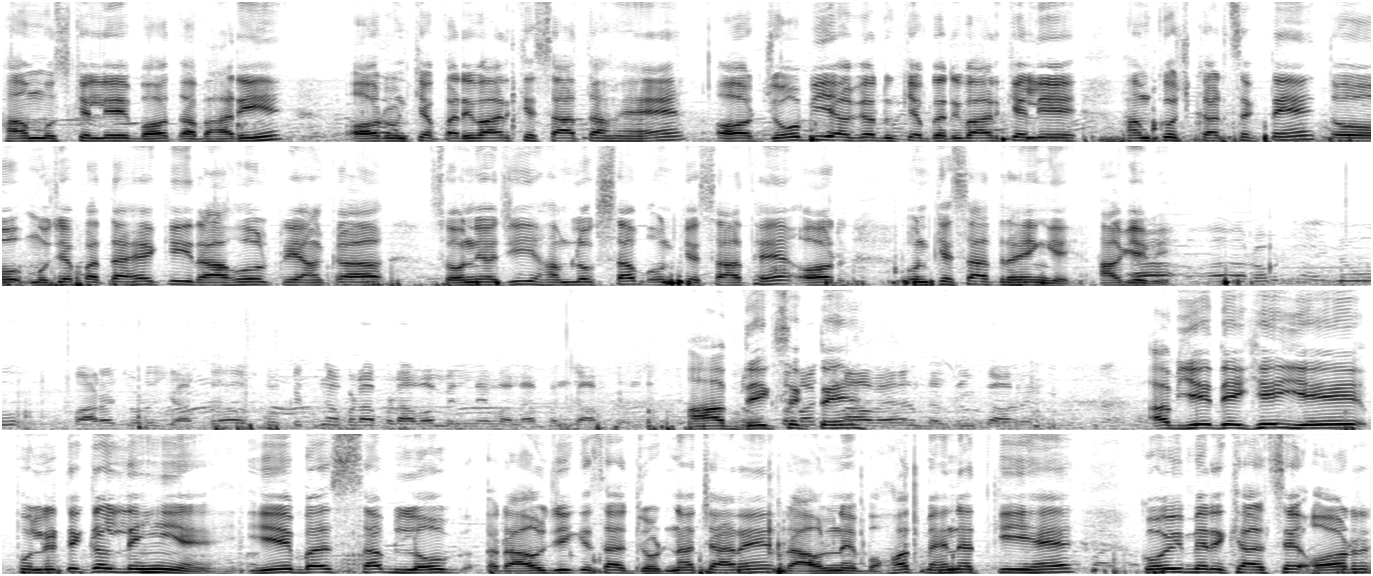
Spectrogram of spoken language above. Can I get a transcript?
हम उसके लिए बहुत आभारी हैं। और उनके परिवार के साथ हम हैं और जो भी अगर उनके परिवार के लिए हम कुछ कर सकते हैं तो मुझे पता है कि राहुल प्रियंका सोनिया जी हम लोग सब उनके साथ हैं और उनके साथ रहेंगे आगे भी। जो बारह जोड़ो यात्रा उसको कितना बड़ा बढ़ावा मिलने वाला है पंजाब के अंदर? आप देख सकते हैं। आ अब ये देखिए ये पॉलिटिकल नहीं है। ये बस सब लोग राहुल जी के साथ जुड़ना चाह रहे हैं। राहुल ने बहुत मेहनत की है। कोई मेरे ख्याल से और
